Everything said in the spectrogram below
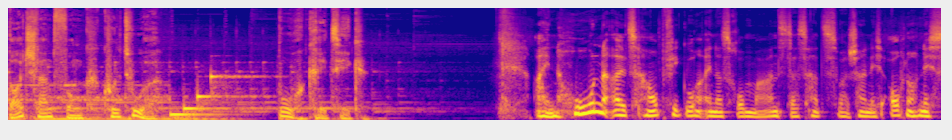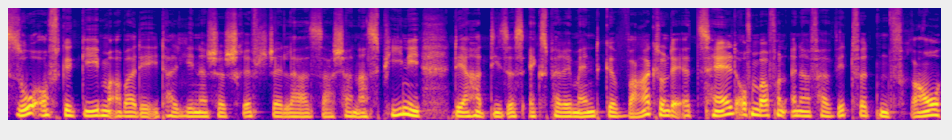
Deutschlandfunk Kultur Buchkritik ein Huhn als Hauptfigur eines Romans, das hat es wahrscheinlich auch noch nicht so oft gegeben, aber der italienische Schriftsteller Sascha Naspini, der hat dieses Experiment gewagt und er erzählt offenbar von einer verwitweten Frau,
